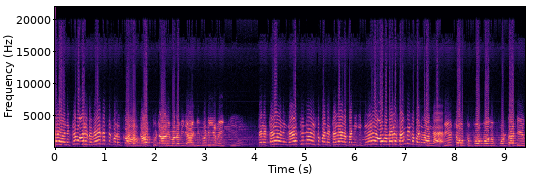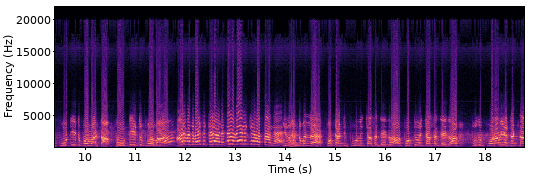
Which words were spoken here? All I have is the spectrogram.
கிழவனுக்கு வாலிப வேகத்தை அந்த கொடுக்கும் காப்பிட்டாரி மனைவியை அடிபடிய வைக்கி சில கிழவனுங்க சின்ன வயசு பண்ண கல்யாணம் பண்ணிக்கிட்டு அவங்க மேல சந்தேகப்படுவாங்க. வீட்டை விட்டு போகும்போது பொண்டாட்டியை கூட்டிட்டு போக மாட்டான். பூட்டிட்டு போவான் அறுபது வயசு தான் வேலைக்கே வைப்பாங்க. இது மட்டுமல்ல பொண்டாட்டி பூ வச்சா சந்தேகம் பொட்டு வச்சா சந்தேகம் புது புடவைய கட்டினா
